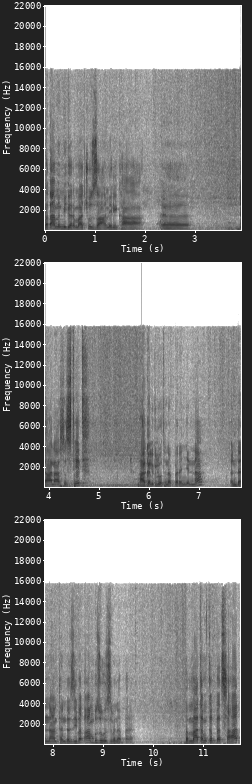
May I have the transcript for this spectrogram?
በጣም የሚገርማችሁ እዛ አሜሪካ ዳላስ ስቴት አገልግሎት ነበረኝና እንደናንተ እንደዚህ በጣም ብዙ ህዝብ ነበረ። በማጠምቅበት ሰዓት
